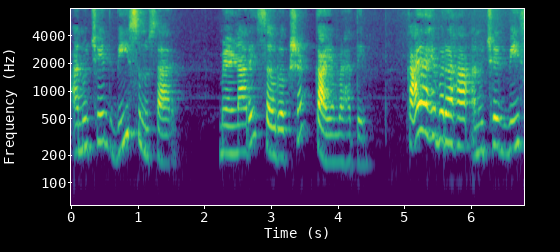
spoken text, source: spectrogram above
अनुच्छेद वीसनुसार मिळणारे संरक्षण कायम राहते. काय आहे बरं हा अनुच्छेद वीस?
